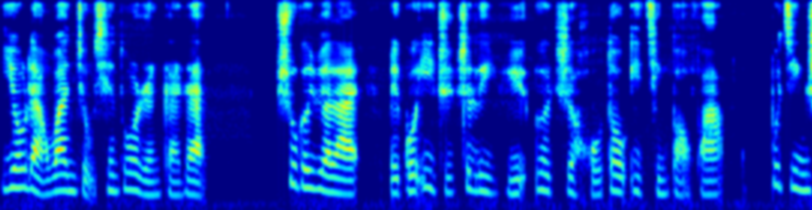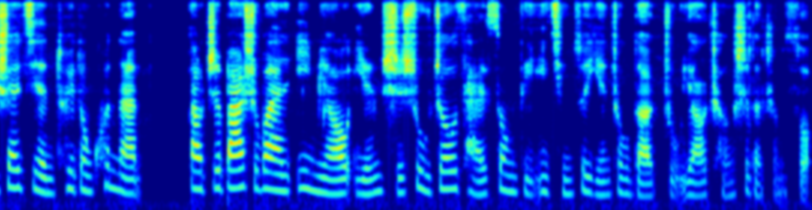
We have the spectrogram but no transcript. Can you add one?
已有两万九千多人感染。数个月来，美国一直致力于遏制猴痘疫情爆发，不仅筛检推动困难，导致八十万疫苗延迟数周才送抵疫情最严重的主要城市的诊所。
